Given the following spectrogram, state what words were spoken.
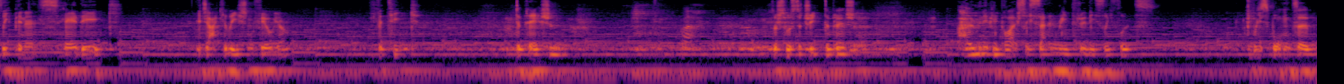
sleepiness, headache, ejaculation failure, fatigue, depression. They're supposed to treat depression. How many people actually sit and read through these leaflets? We've spoken to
